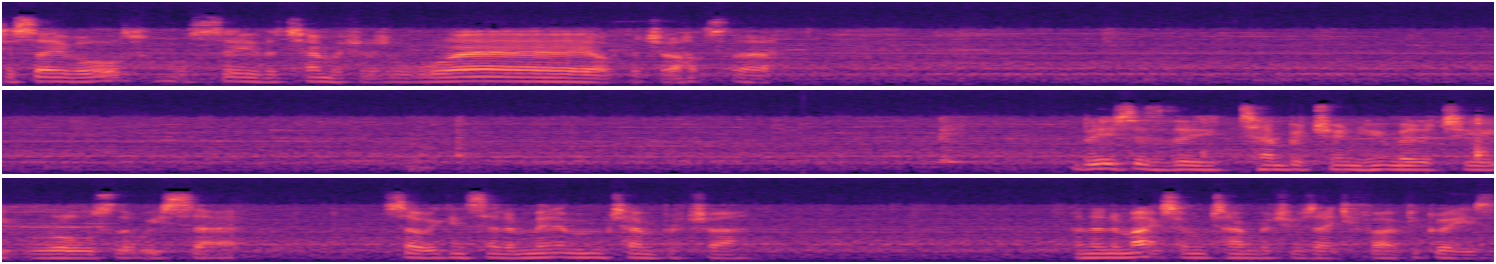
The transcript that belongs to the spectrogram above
disabled, we'll see the temperature's way off the charts there. These are the temperature and humidity rules that we set. So we can set a minimum temperature and then the maximum temperature is 85 degrees.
